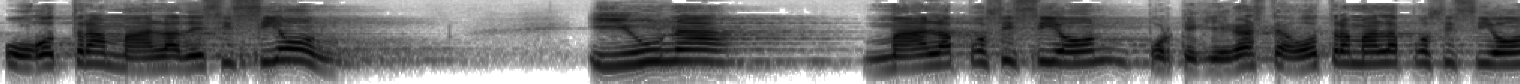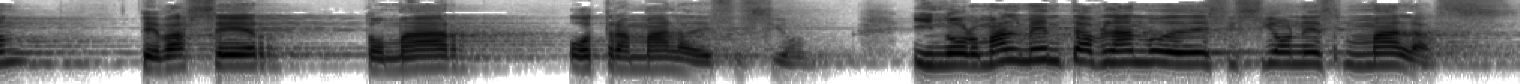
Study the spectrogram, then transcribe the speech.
otra mala decisión. Y una mala posición, porque llegaste a otra mala posición, te va a hacer tomar otra mala decisión. Y normalmente hablando de decisiones malas,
